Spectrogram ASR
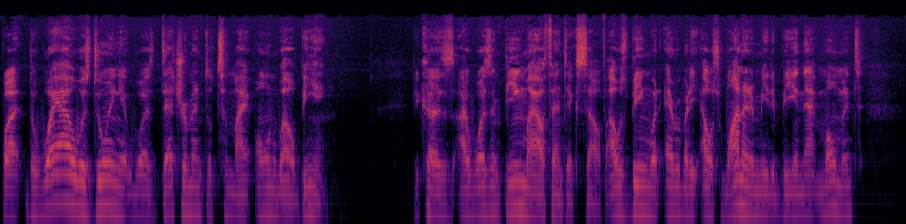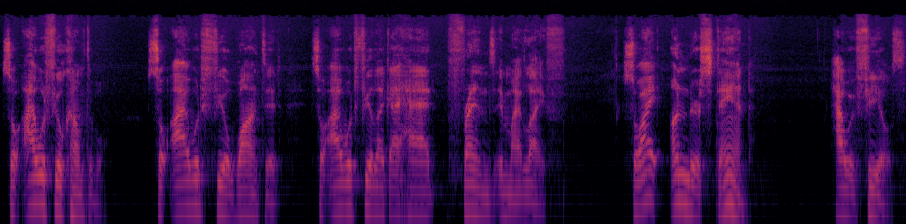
But the way I was doing it was detrimental to my own well being because I wasn't being my authentic self. I was being what everybody else wanted me to be in that moment. So I would feel comfortable. So I would feel wanted. So I would feel like I had friends in my life. So I understand how it feels.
